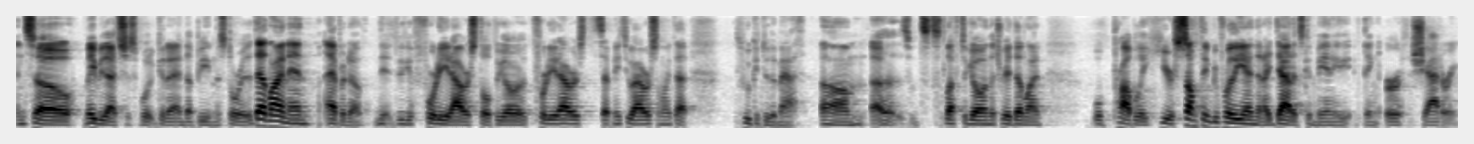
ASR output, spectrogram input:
And so maybe that's just what's going to end up being the story of the deadline. And I don't know, we have 48 hours still to go, 48 hours, 72 hours, something like that. Who can do the math? Um, uh, it's left to go on the trade deadline. We'll probably hear something before the end, and I doubt it's going to be anything earth shattering.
